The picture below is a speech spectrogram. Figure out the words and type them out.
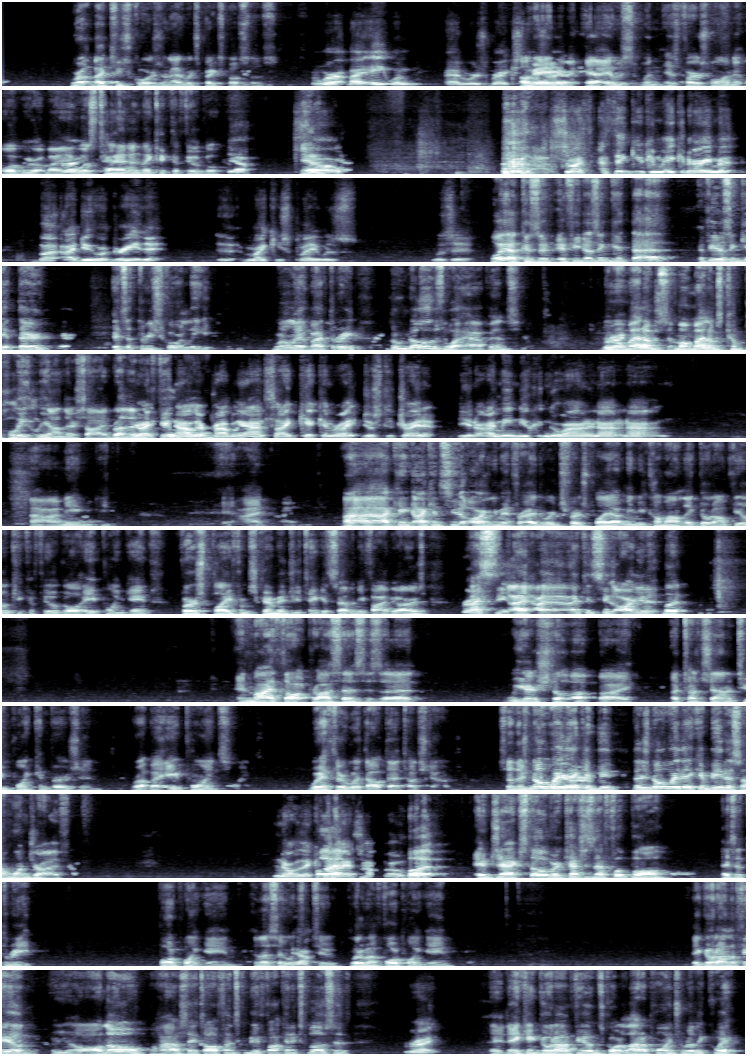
We're up by two scores when Edwards breaks both those. We're up by eight when Edwards breaks. Those, okay, right? yeah, it was when his first one. It was we were up by right. it was ten, and they kicked a field goal. Yep. Yeah. So, so I, th- I think you can make an argument, but I do agree that Mikey's play was was it. Well, yeah, because if, if he doesn't get that, if he doesn't get there, it's a three score lead. We're only up by three. Who knows what happens? The right. momentum's momentum's completely on their side, rather than right. now goal. they're probably onside kicking, right? Just to try to, you know, I mean, you can go on and on and on. Uh, I mean, I, I, I can I can see the argument for Edwards' first play. I mean, you come out, they go downfield, kick a field goal, eight point game. First play from scrimmage, you take it seventy five yards. Right. I see. I, I I can see the argument, but and my thought process is that we are still up by a touchdown and two point conversion. We're up by eight points with or without that touchdown. So there's no way they can beat there's no way they can beat us on one drive. No, they can but, tie us up though. But if Jack Stover catches that football, it's a three four point game, unless they went yep. to two. What about four point game? They go down the field. You all know Ohio State's offense can be fucking explosive. Right. They, they can go downfield and score a lot of points really quick.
